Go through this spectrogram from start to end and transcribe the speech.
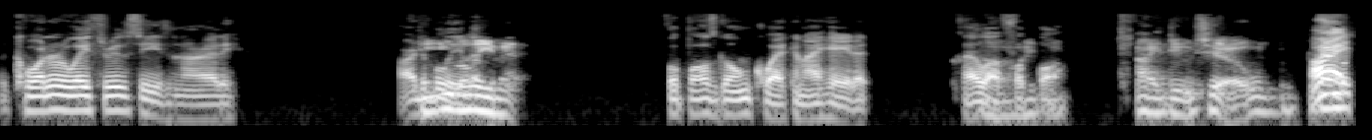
a quarter of the way through the season already. Hard to believe, believe it. it. Football's going quick and I hate it. I love oh, football. I do, I do too. All right.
